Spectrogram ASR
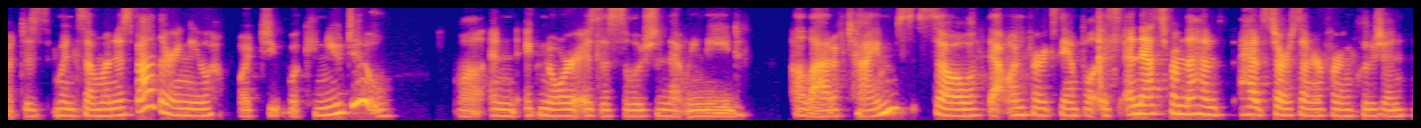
what does when someone is bothering you what do you what can you do well and ignore is a solution that we need a lot of times. So that one for example is and that's from the head start center for inclusion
